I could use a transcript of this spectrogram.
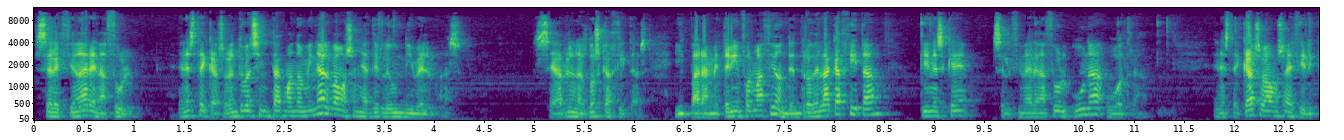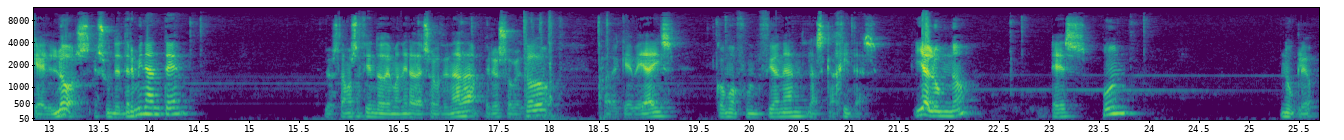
seleccionar en azul. En este caso, dentro del sintagma nominal vamos a añadirle un nivel más. Se abren las dos cajitas. Y para meter información dentro de la cajita, tienes que seleccionar en azul una u otra. En este caso vamos a decir que los es un determinante. Lo estamos haciendo de manera desordenada, pero es sobre todo para que veáis cómo funcionan las cajitas. Y alumno es un núcleo.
